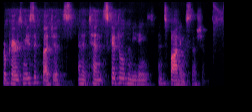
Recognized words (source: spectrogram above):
prepares music budgets, and attends scheduled meetings and spotting sessions.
